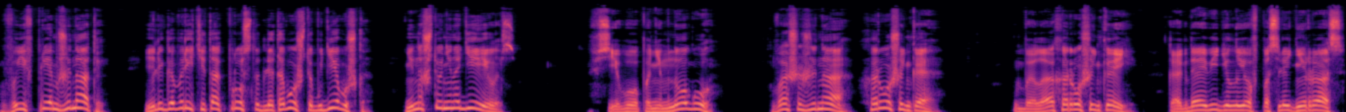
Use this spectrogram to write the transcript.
Вы и впрямь женаты, или говорите так просто для того, чтобы девушка ни на что не надеялась?» «Всего понемногу. Ваша жена хорошенькая». «Была хорошенькой, когда я видел ее в последний раз.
